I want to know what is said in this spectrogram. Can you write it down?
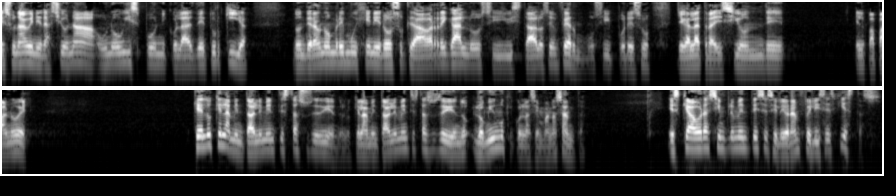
es una veneración a un obispo, Nicolás de Turquía, donde era un hombre muy generoso que daba regalos y visitaba a los enfermos y por eso llega la tradición de el Papá Noel. ¿Qué es lo que lamentablemente está sucediendo? Lo que lamentablemente está sucediendo, lo mismo que con la Semana Santa, es que ahora simplemente se celebran felices fiestas.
